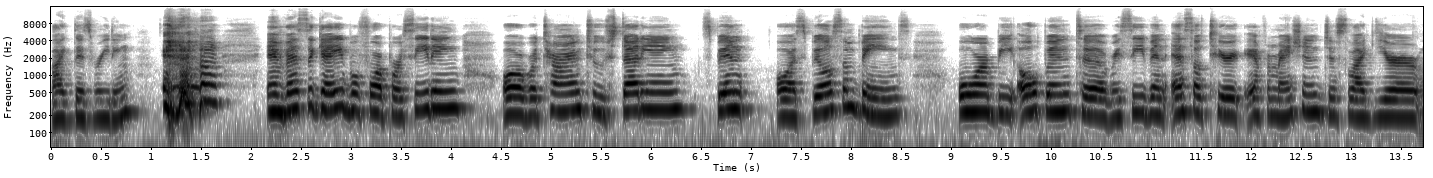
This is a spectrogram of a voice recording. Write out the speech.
like this reading. Investigate before proceeding or return to studying, spend or spill some beans, or be open to receiving esoteric information, just like you're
